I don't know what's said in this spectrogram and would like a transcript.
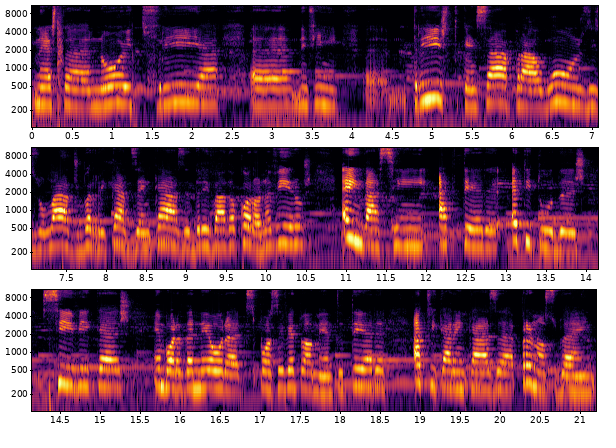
nesta noite fria, uh, enfim, uh, triste, quem sabe, para alguns isolados, barricados em casa, derivado ao coronavírus. Ainda assim, há que ter atitudes cívicas embora da neura que se possa eventualmente ter, há que ficar em casa para nosso bem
